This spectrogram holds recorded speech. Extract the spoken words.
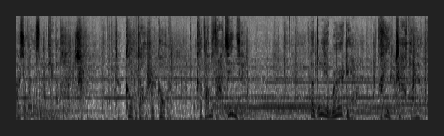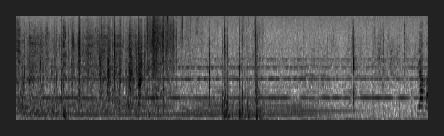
把小鬼子送上天的了。这这够倒是够了，可咱们咋进去？那东西没人点，他也炸不了啊。亮子，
